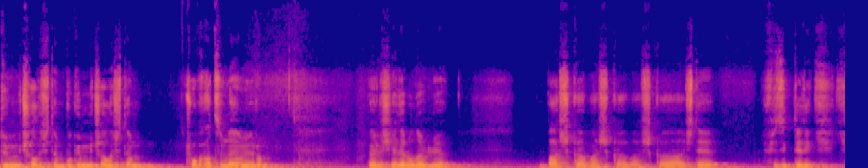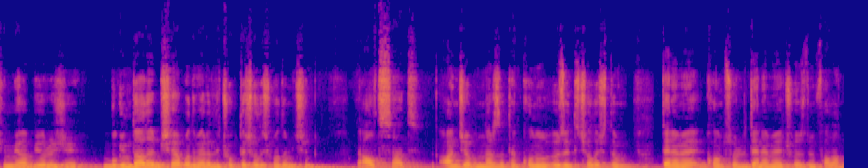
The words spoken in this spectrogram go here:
dün mü çalıştım, bugün mü çalıştım çok hatırlayamıyorum. Böyle şeyler olabiliyor. Başka başka başka işte fizik dedik, kimya, biyoloji. Bugün daha da bir şey yapmadım herhalde. Çok da çalışmadığım için. 6 saat anca bunlar zaten. Konu özeti çalıştım. Deneme kontrolü, deneme çözdüm falan.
